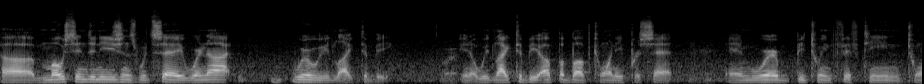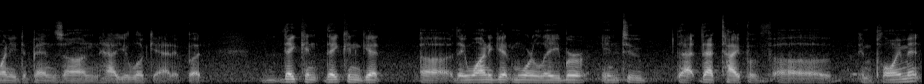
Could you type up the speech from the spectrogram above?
uh, most Indonesians would say we're not where we'd like to be. You know, we'd like to be up above 20%. percent And we're between 15 and 20 depends on how you look at it. But they can they can get uh, they want to get more labor into that that type of uh, employment,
